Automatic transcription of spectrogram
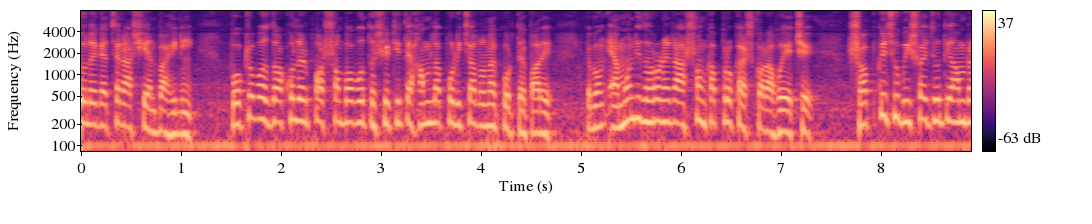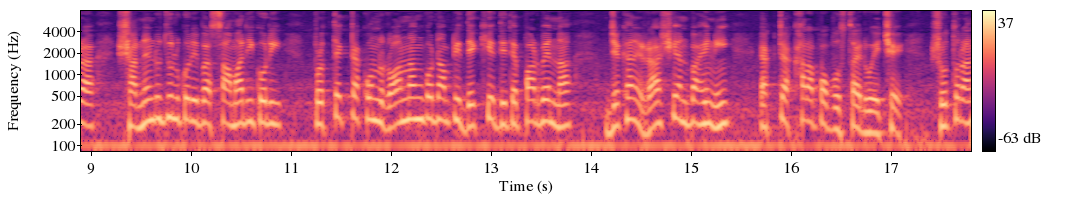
চলে গেছে রাশিয়ান বাহিনী। পক্ষবর্ষ দখলের পর সম্ভবত সেটিতে হামলা পরিচালনা করতে পারে এবং এমনই ধরনের আশঙ্কা প্রকাশ করা হয়েছে। সব কিছু বিষয় যদি আমরা সান্নেরুজুল করি বা সামারি করি, প্রত্যেকটা কোন রণাঙ্গন আপনি দেখিয়ে দিতে পারবেন না, যেখানে রাশিয়ান বাহিনী একটা খারাপ অবস্থায় রয়েছে। সুতরাং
